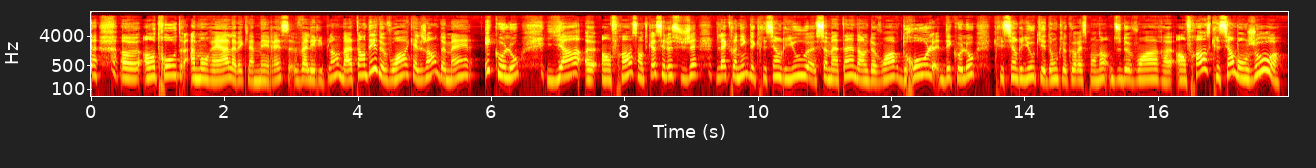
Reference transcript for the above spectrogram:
euh, entre autres à Montréal avec la mairesse Valérie Plante, ben attendez de voir quel genre de maire écolo il y a euh, en France. En tout cas, c'est le sujet de la chronique de Christian Rioux euh, ce matin dans Le Devoir, drôle d'écolo. Christian Rioux qui est donc le correspondant du Devoir euh, en France. Christian, bonjour.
